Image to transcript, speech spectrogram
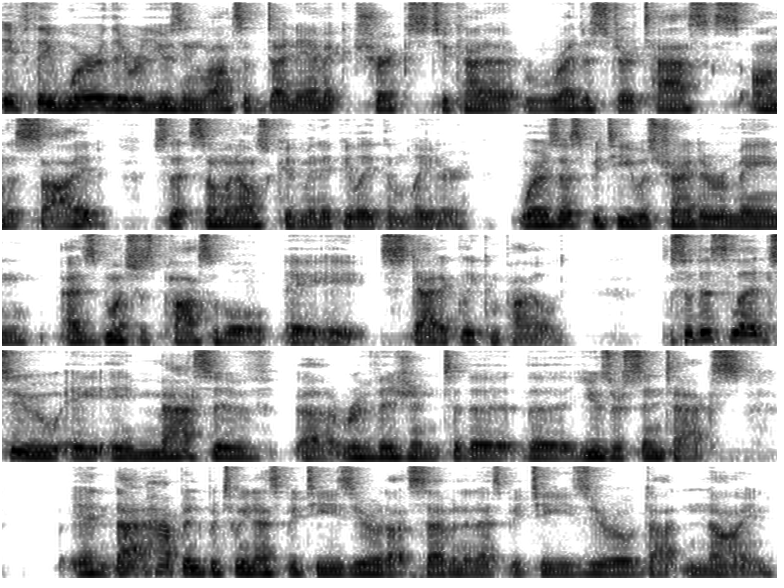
If they were, they were using lots of dynamic tricks to kind of register tasks on the side so that someone else could manipulate them later. Whereas SBT was trying to remain as much as possible a, a statically compiled. So this led to a, a massive uh, revision to the, the user syntax. And that happened between SBT 0.7 and SBT 0.9.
